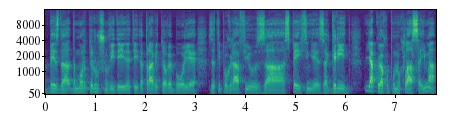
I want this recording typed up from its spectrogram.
bez da, da morate ručno vide idete i da pravite ove boje za tipografiju, za spacinge, za grid, jako, jako puno klasa ima,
